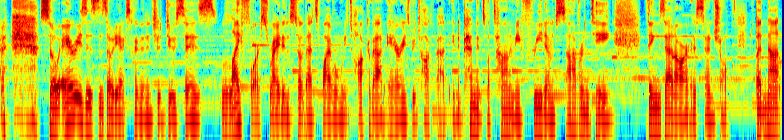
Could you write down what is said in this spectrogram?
so, Aries is the zodiac sign that introduces life force, right? And so that's why when we talk about Aries, we talk about independence, autonomy, freedom, sovereignty, things that are essential, but not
